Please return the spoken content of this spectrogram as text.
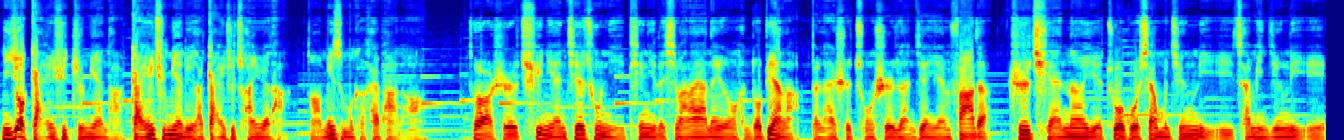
你要敢于去直面它，敢于去面对它，敢于去穿越它啊，没什么可害怕的啊。周老师去年接触你，听你的喜马拉雅内容很多遍了。本来是从事软件研发的，之前呢也做过项目经理、产品经理，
